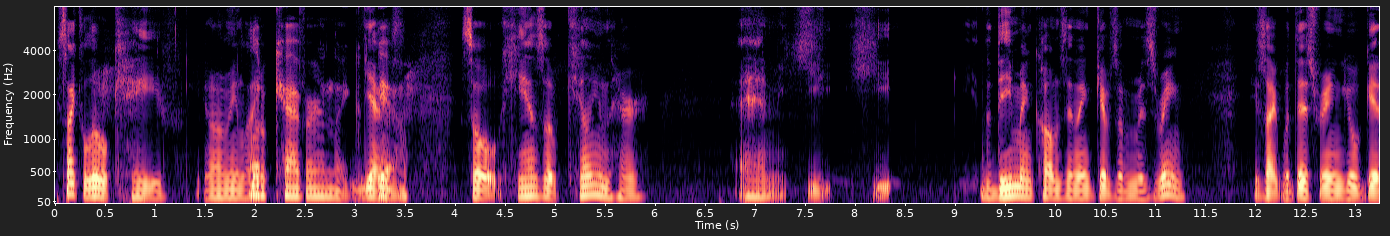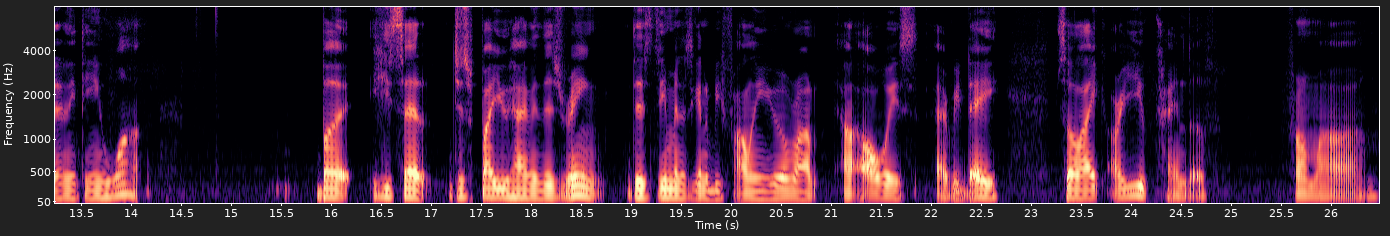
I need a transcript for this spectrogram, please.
it's like a little cave. You know what I mean? A Like little cavern, like Yes. yeah. So he ends up killing her, and he he, the demon comes in and gives him his ring. He's like, with this ring, you'll get anything you want. But he said, just by you having this ring, this demon is gonna be following you around uh, always, every day. So like, are you kind of from um,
